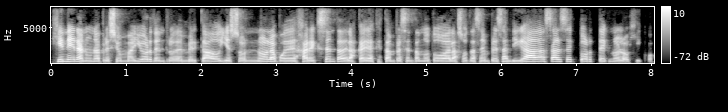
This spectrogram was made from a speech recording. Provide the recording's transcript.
generan una presión mayor dentro del mercado y eso no la puede dejar exenta de las caídas que están presentando todas las otras empresas ligadas al sector tecnológico.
